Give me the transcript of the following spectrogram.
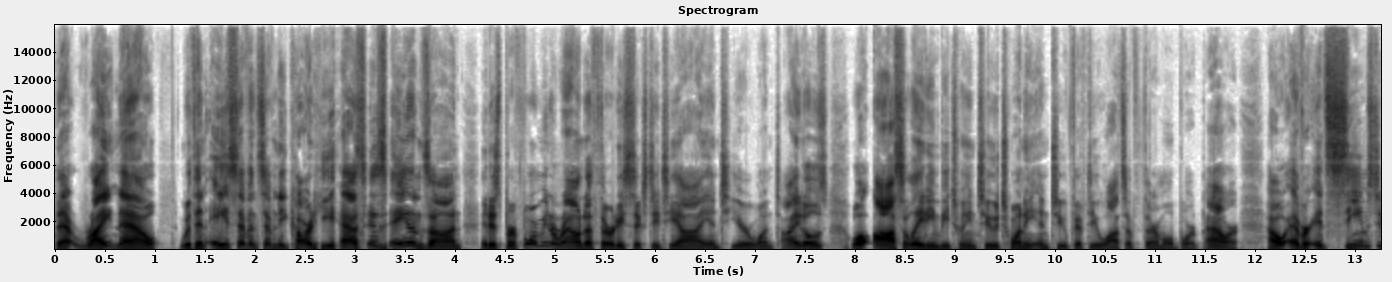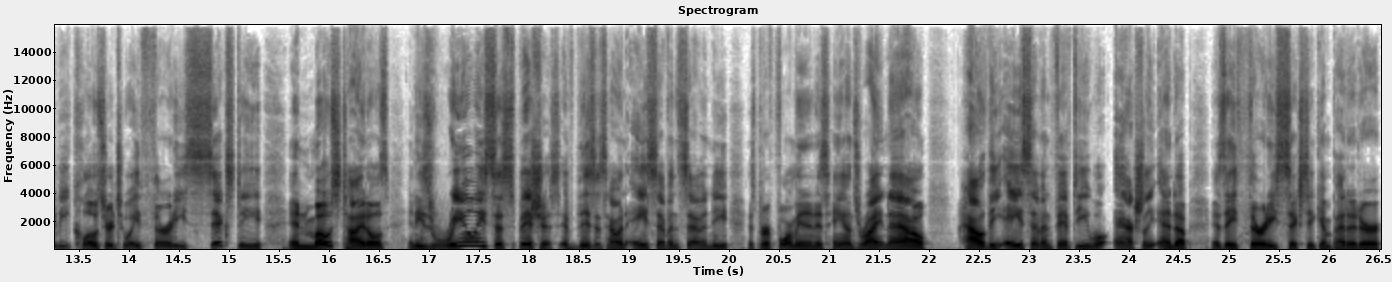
that right now with an A770 card he has his hands on, it is performing around a 3060 Ti in tier 1 titles while oscillating between 220 and 250 watts of thermal board power. However, it seems to be closer to a 3060 in most titles, and he's really suspicious if this is how an A770 is performing in his hands right now how the A750 will actually end up as a 3060 competitor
